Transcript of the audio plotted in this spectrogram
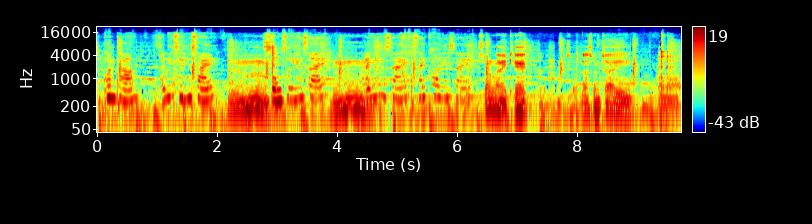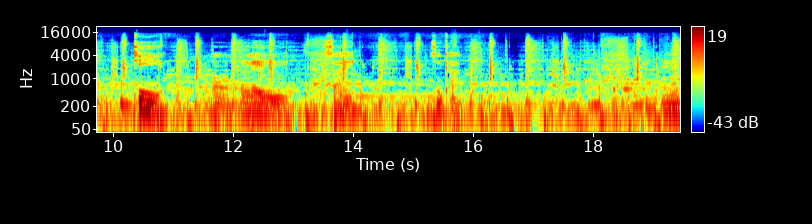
ทุกคนถาม อันนี้ซื้อยูไซส่งซื้อยูไซอันนี้ยูไซไซคอลอยูไซส่วนอะไรแค่น่าสนใจ ที่เอ่อเลใส่สินค้าอืม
